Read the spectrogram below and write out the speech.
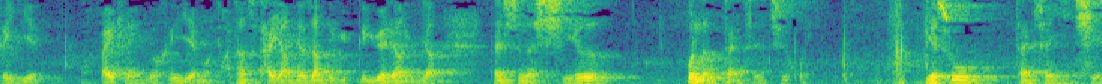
黑夜。白天有黑夜嘛，好像是太阳要让给给月亮一样，但是呢，邪恶不能战胜智慧，耶稣战胜一切。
